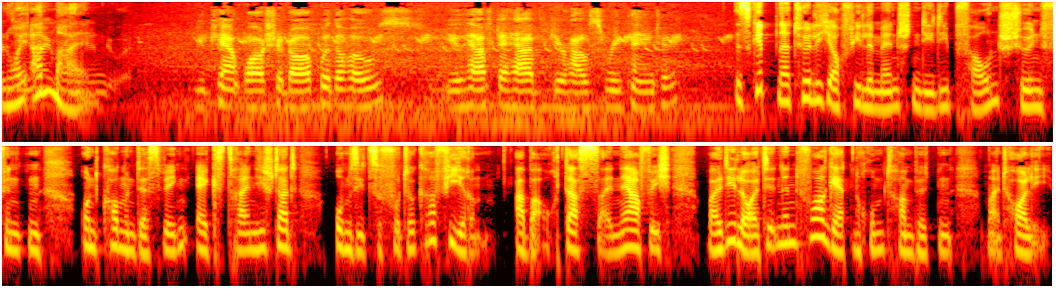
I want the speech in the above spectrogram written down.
neu anmalen. You can't wash it off with a hose. You have to have your house repainted. Es gibt natürlich auch viele Menschen, die die Pfauen schön finden und kommen deswegen extra in die Stadt, um sie zu fotografieren. Aber auch das sei nervig, weil die Leute in den Vorgärten rumtrampelten, meint Holly.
